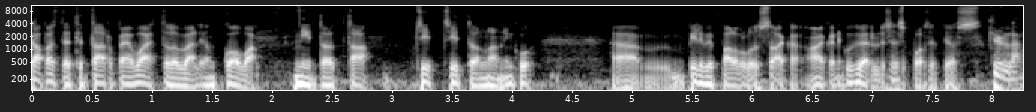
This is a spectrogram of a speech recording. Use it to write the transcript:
kapasiteettitarpeen vaihtelun väli on kova, niin tota, sitten sit ollaan niin kuin, pilvipalveluissa aika, aika niin kuin hyödyllisessä positiossa. Kyllä,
